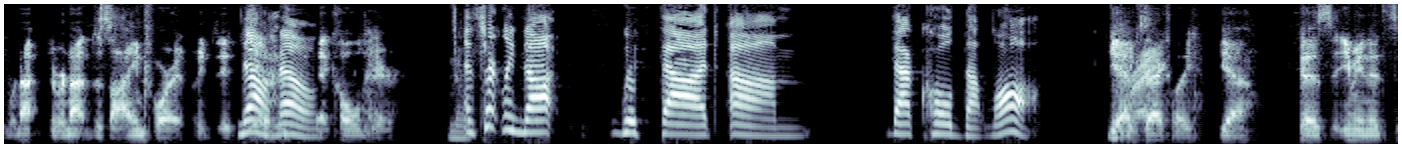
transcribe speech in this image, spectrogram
we're not we're not designed for it, it, it No, no. get that cold here No. And certainly not with that um that cold that long. yeah Right. exactly yeah because i mean it's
